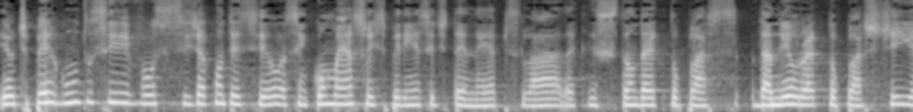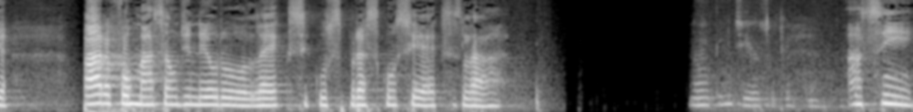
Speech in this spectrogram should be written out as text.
eu te pergunto se você já aconteceu, assim, como é a sua experiência de TENEPS lá, da questão da, da neuroectoplastia para a formação de neuroléxicos para as consciências lá. Não entendi a sua pergunta. Assim,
